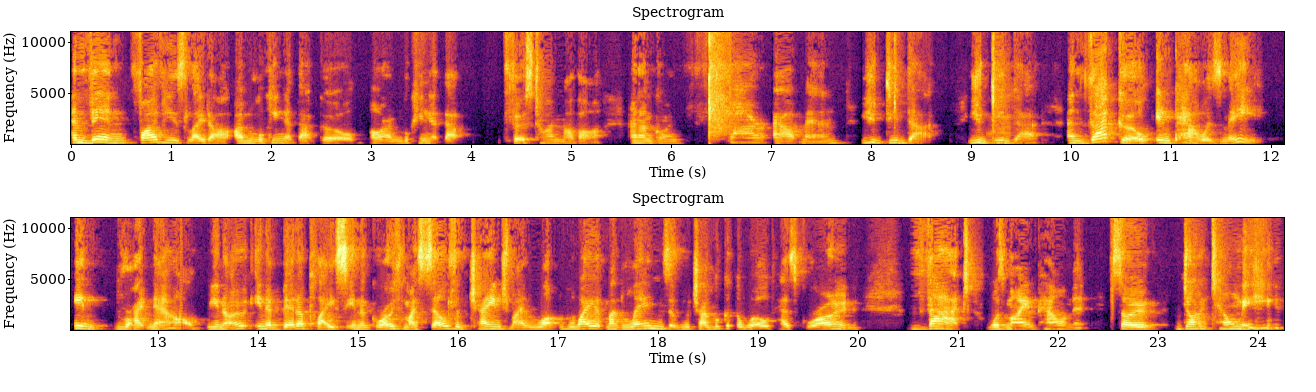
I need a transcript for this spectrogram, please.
and then five years later, I'm looking at that girl or I'm looking at that first time mother and I'm going, far out, man. You did that. You did mm-hmm. that. And that girl empowers me in right now, you know, in a better place, in a growth. My cells have changed. My lo- way, my lens at which I look at the world has grown. That was my empowerment so don't tell me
